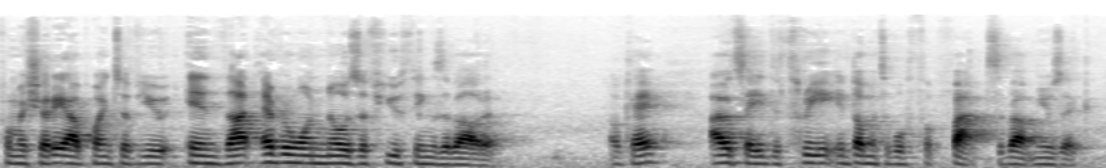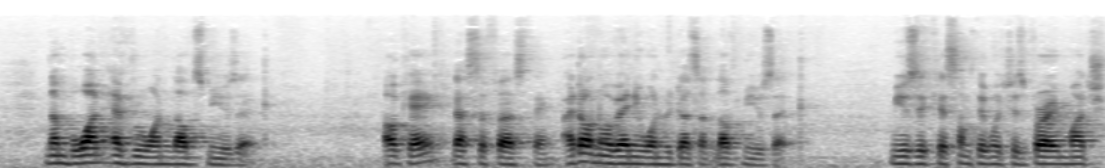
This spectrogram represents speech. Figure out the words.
from a Sharia point of view in that everyone knows a few things about it. Okay, I would say the three indomitable facts about music. Number one, everyone loves music. Okay, that's the first thing. I don't know of anyone who doesn't love music. Music is something which is very much,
